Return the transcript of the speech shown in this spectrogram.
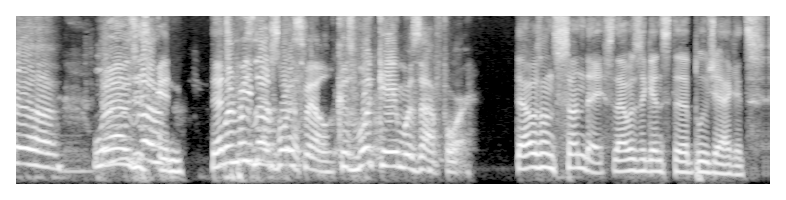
Uh, when I was was just that, kidding. That's when was that voicemail? Because what game was that for? That was on Sunday, so that was against the Blue Jackets.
